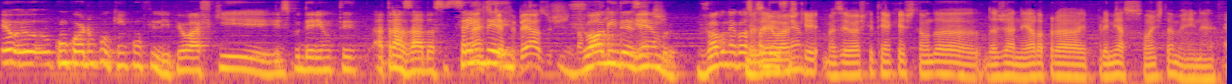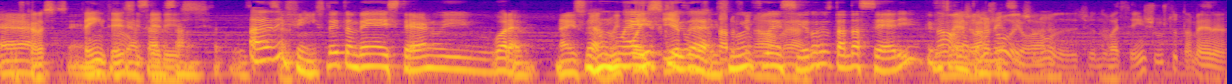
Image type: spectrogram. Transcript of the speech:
eu, eu, concordo um pouquinho com o Felipe. Eu acho que eles poderiam ter atrasado essa estreia. De... Bezos, tá joga em dezembro. Joga o negócio mas pra eu dezembro. Acho que, mas eu acho que tem a questão da, da janela para premiações também, né? É, Os caras têm, têm esse interesse. Nessa, mas enfim, isso daí também é externo e whatever. Né? Isso é, não, não é isso que é, isso não influencia no resultado da série. Que não, é, não, não, não vai ser injusto também, né?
